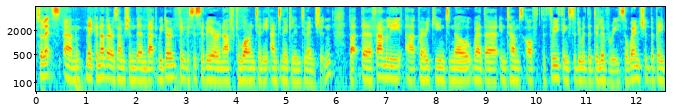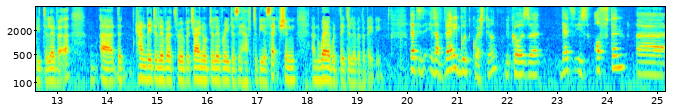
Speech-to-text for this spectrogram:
so let's um, make another assumption then that we don't think this is severe enough to warrant any antenatal intervention, but the family are very keen to know whether, in terms of the three things to do with the delivery, so when should the baby deliver? Uh, the, can they deliver through vaginal delivery? Does it have to be a section? And where would they deliver the baby? That is, is a very good question because uh, that is often, uh,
